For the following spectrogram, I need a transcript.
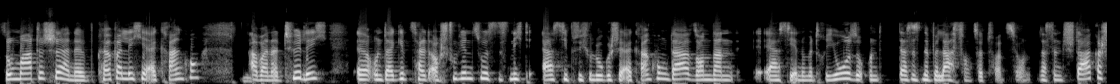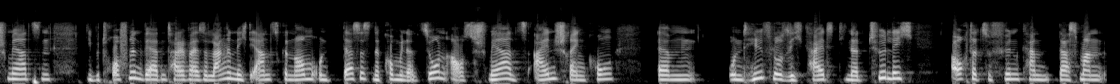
somatische, eine körperliche Erkrankung. Aber natürlich, äh, und da gibt's halt auch Studien zu, es ist nicht erst die psychologische Erkrankung da, sondern erst die Endometriose und das ist eine Belastungssituation. Das sind starke Schmerzen, die Betroffenen werden teilweise lange nicht ernst genommen und das ist eine Kombination aus Schmerz, Einschränkung ähm, und Hilflosigkeit, die natürlich auch dazu führen kann, dass man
